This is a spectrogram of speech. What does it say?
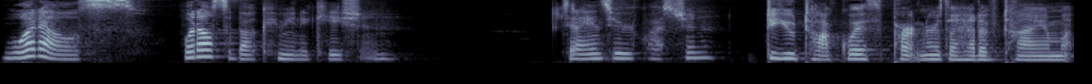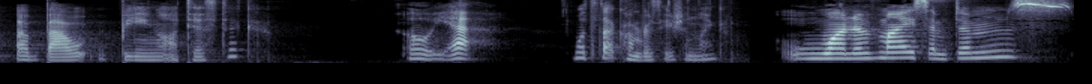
What else? What else about communication? Did I answer your question? Do you talk with partners ahead of time about being autistic? Oh, yeah. What's that conversation like? One of my symptoms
